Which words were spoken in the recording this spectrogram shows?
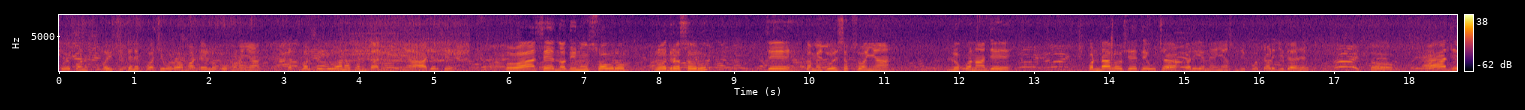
કોઈ પણ પરિસ્થિતિને પહોંચી વળવા માટે લોકો પણ અહીંયા તત્પર છે, યુવાનો પણ ત્યાં અહીંયા હાજર છે. તો આ છે નદીનું સ્વરૂપ, રૌદ્ર સ્વરૂપ, જે તમે જોઈ શકશો અહીંયા લોકોના જે પંડાલો છે તે ઊંચા કરી અને અહીંયા સુધી પહોંચાડી દીધા છે. તો આ જે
